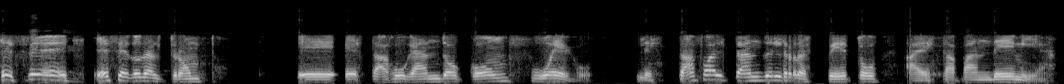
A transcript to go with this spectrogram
ese, ese Donald Trump eh, está jugando con fuego. Le está faltando el respeto a esta pandemia.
